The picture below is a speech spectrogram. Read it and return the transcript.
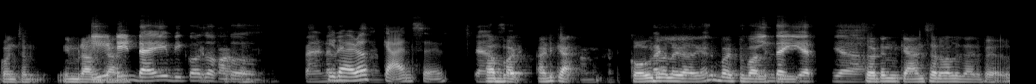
కొంచెం 'Imran Khan'. Die because of but అంటే క్యా కోవిడ్ బట్ వల్ల కాదు గానీ, బట్ ఇయర్! సర్టెన్ క్యాన్సర్ వల్ల చనిపోయారు.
